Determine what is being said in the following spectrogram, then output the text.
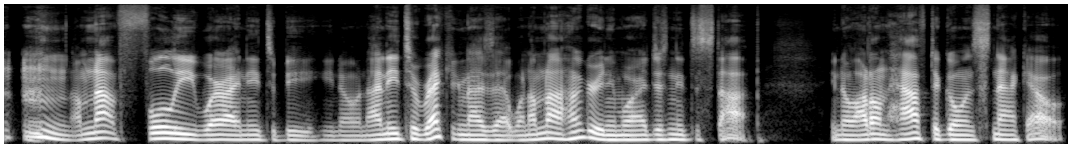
I'm not fully where I need to be, you know, and I need to recognize that when I'm not hungry anymore, I just need to stop. You know, I don't have to go and snack out.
